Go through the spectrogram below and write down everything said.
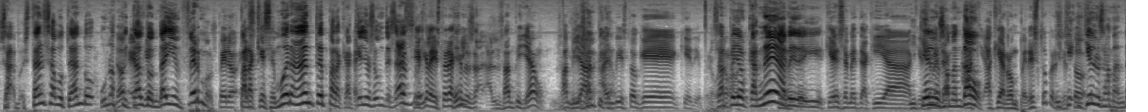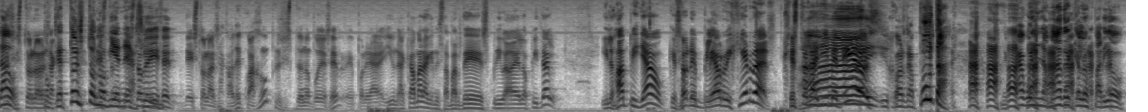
Sea, están saboteando un No, hospital es que- donde hay enfermos pero para es- que se mueran antes, para que aquello sea un desastre. es que la historia es ¿eh? que los, los han pillado. Los han pillado. han pillado. Han visto que. que- pero Les han pillado el ¿quién, y- quién se mete aquí a. ¿Y se quién mete los ha mandado? Aquí, a romper esto? Pero ¿Y si esto- y quién los ha mandado? pues esto lo Porque todo esto no de viene esto así. dicen, de esto lo han sacado de cuajo, pero esto no puede ser. eh, Poner ahí una cámara que en esta parte es privada del hospital. Y los han pillado, que son empleados de izquierdas, que están allí ¡Ay, metidos. ¡Hijos de puta! Me cago en la madre que los parió.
